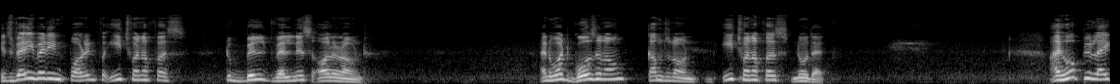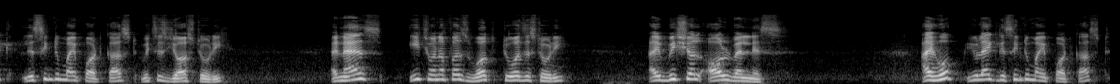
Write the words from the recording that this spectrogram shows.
It's very very important for each one of us to build wellness all around. And what goes around comes around. Each one of us know that. I hope you like listening to my podcast, which is your story. And as each one of us work towards a story, I wish you all wellness. I hope you like listening to my podcast.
